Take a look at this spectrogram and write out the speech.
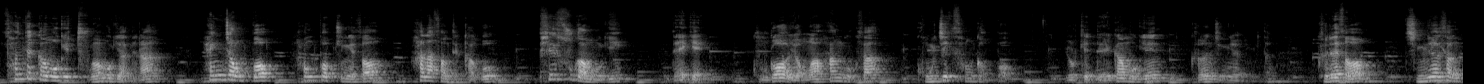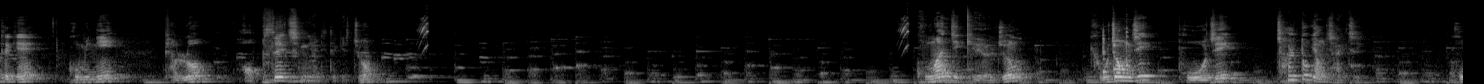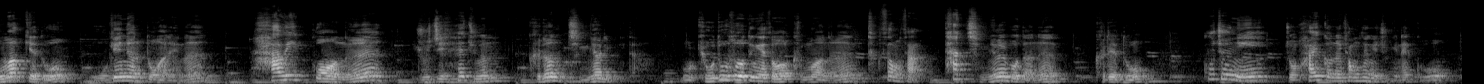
선택 과목이 두 과목이 아니라 행정법, 형법 중에서 하나 선택하고 필수 과목이 4개. 국어, 영어, 한국사, 공직선거법. 이렇게 네 과목인 그런 직렬입니다. 그래서 직렬 선택에 고민이 별로 없을 직렬이 되겠죠. 공안직 계열 중 교정직, 보호직, 철도경찰직 고맙게도 5개년 동안에는 하위권을 유지해준 그런 직렬입니다. 뭐 교도소 등에서 근무하는 특성상 타 직렬보다는 그래도 꾸준히 좀 하위권을 형성해주긴 했고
